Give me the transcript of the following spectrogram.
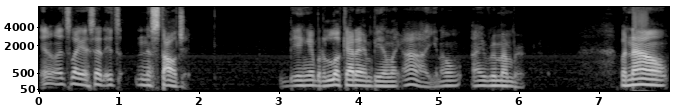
you know, it's like I said, it's nostalgic. Being able to look at it and being like, ah, you know, I remember. But now,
